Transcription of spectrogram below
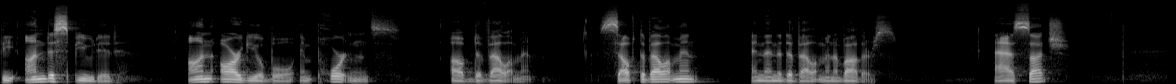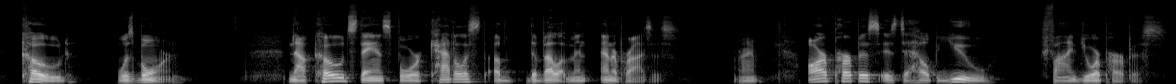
The undisputed, unarguable importance of development, self-development, and then the development of others. As such, Code was born now, CODE stands for Catalyst of Development Enterprises, right? Our purpose is to help you find your purpose.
